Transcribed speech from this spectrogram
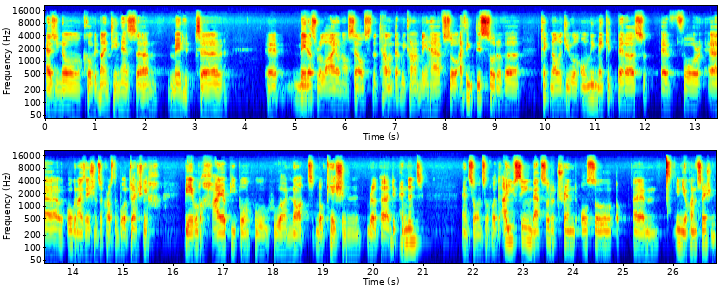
as you know, COVID nineteen has um, made it uh, uh, made us rely on ourselves, the talent that we currently have. So I think this sort of uh, technology will only make it better uh, for uh, organizations across the board to actually be able to hire people who who are not location uh, dependent and so on and so forth. Are you seeing that sort of trend also um, in your conversation?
